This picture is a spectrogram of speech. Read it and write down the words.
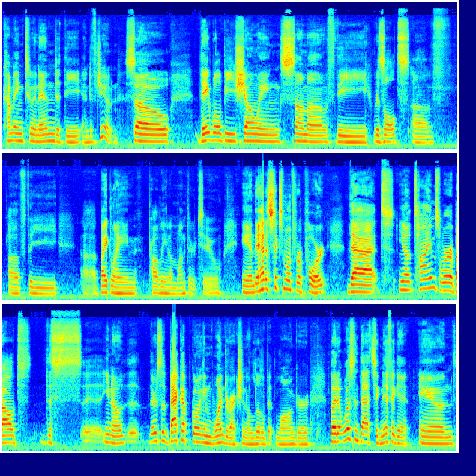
coming to an end at the end of June. So they will be showing some of the results of of the uh, bike lane probably in a month or two. And they had a six month report that you know times were about this uh, you know th- there's a backup going in one direction a little bit longer but it wasn't that significant and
